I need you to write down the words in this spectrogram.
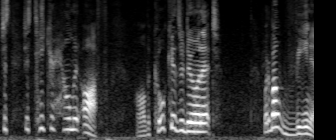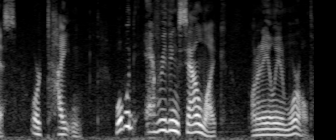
Just, just take your helmet off. All the cool kids are doing it. What about Venus or Titan? What would everything sound like on an alien world?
